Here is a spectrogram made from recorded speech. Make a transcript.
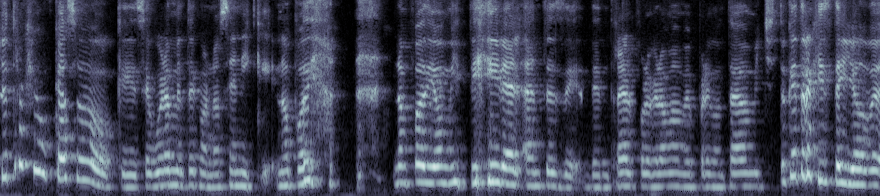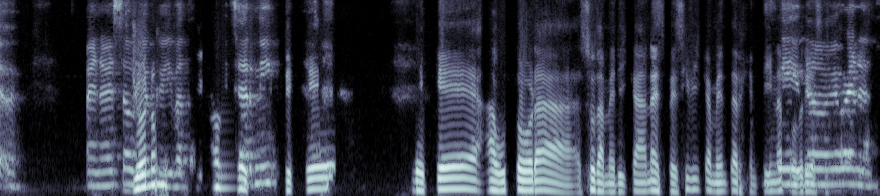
yo, traje un caso que seguramente conocen y que no podía, no podía omitir antes de, entrar al programa, me preguntaba Michi, ¿tú qué trajiste yo? Bueno, es obvio que iba a de, de, qué, autora sudamericana, específicamente argentina, podría ser? Bueno,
